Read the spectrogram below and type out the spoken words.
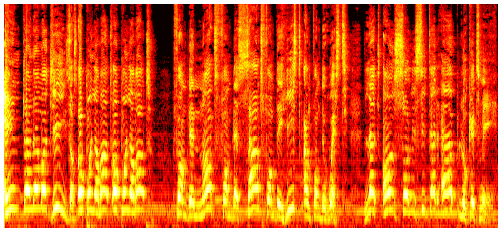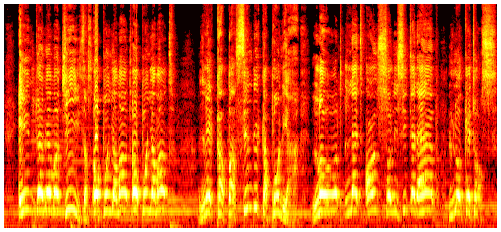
in the name of Jesus. Open your mouth, open your mouth from the north, from the south, from the east, and from the west. Let unsolicited help locate me. In the name of Jesus, open your mouth, open your mouth. Lord, let unsolicited help locate us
